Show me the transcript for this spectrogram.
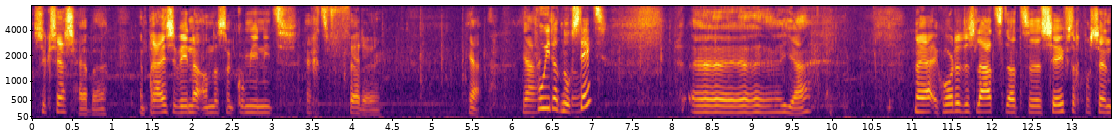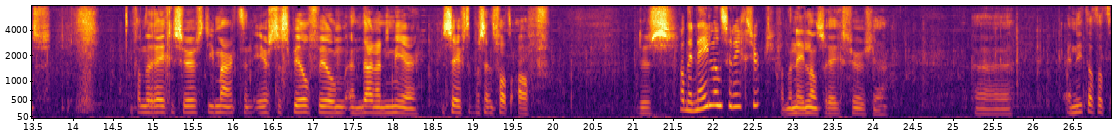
succes hebben en prijzen winnen, anders dan kom je niet echt verder. Ja. ja Voel je dat nog steeds? eh, ja. Nou ja, ik hoorde dus laatst dat eh 70% van de regisseurs die maakt een eerste speelfilm en daarna niet meer. Dus 70% valt af. Dus Van de Nederlandse regisseurs? van de Nederlandse regisseurs, ja. Eh, en niet dat, het,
